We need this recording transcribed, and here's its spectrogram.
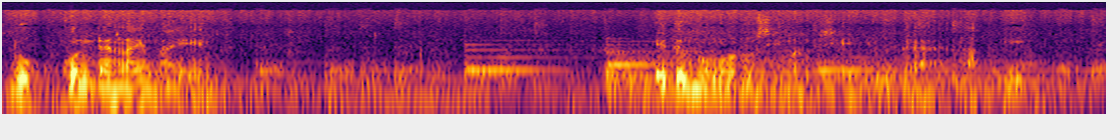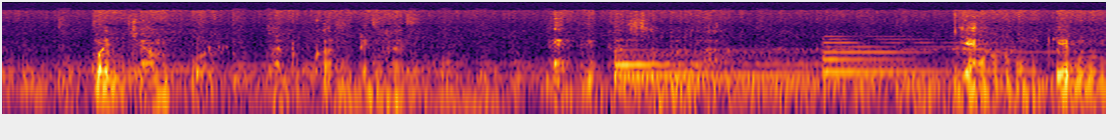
dukun dan lain-lain itu mengurusi manusia juga tapi mencampur adukan dengan entitas sebelah yang mungkin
